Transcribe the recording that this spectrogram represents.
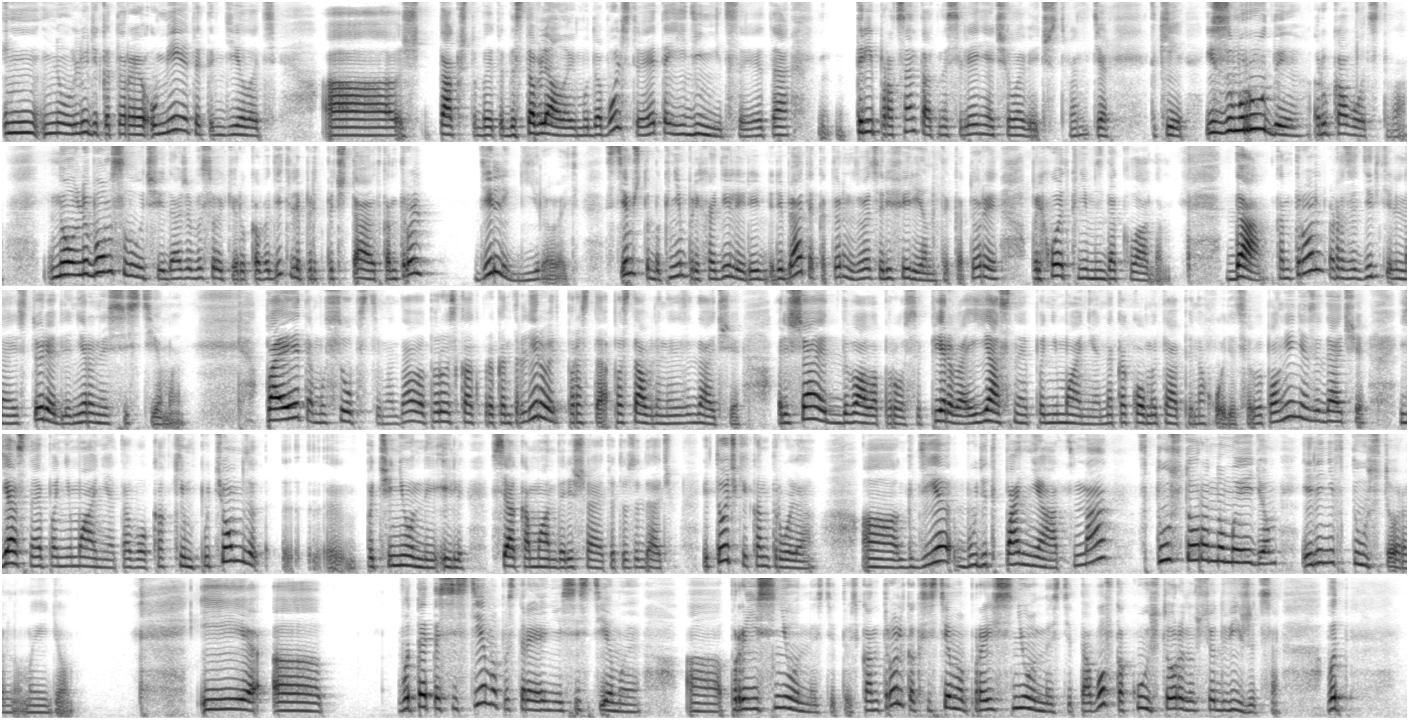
И, ну, люди, которые умеют это делать так, чтобы это доставляло им удовольствие, это единицы. Это 3% от населения человечества. Те такие изумруды руководства. Но в любом случае даже высокие руководители предпочитают контроль делегировать, с тем, чтобы к ним приходили ребята, которые называются референты, которые приходят к ним с докладом. Да, контроль – разделительная история для нервной системы. Поэтому, собственно, да, вопрос, как проконтролировать поставленные задачи, решает два вопроса. Первое – ясное понимание, на каком этапе находится выполнение задачи, ясное понимание того, каким путем э, подчиненный или вся команда решает эту задачу, и точки контроля, а, где будет понятно, в ту сторону мы идем или не в ту сторону мы идем. И а, вот эта система построения системы а, проясненности, то есть контроль как система проясненности того, в какую сторону все движется. Вот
